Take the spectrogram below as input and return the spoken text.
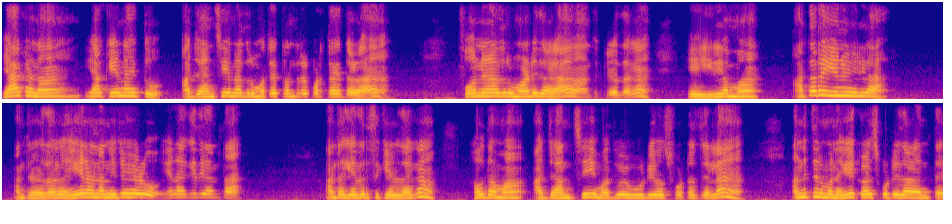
ಯಾಕಣ್ಣ, ಯಾಕೆ ಏನಾಯ್ತು? ಆ ಜಾನ್ಸಿ ಏನಾದರೂ ಮತ್ತೆ ತೊಂದರೆ ಕೊಡ್ತಾ ಇದ್ದಾಳಾ? ಫೋನ್ ಏನಾದರೂ ಮಾಡಿದಾಳಾ? ಅಂತ ಕೇಳಿದಾಗ, ಏ, ಇಲ್ಲಮ್ಮ, ಆ ಥರ ಏನೂ ಇಲ್ಲ ಅಂತ ಹೇಳಿದಾಗ, ಏನಣ್ಣ, ನಿಜ ಹೇಳು, ಏನಾಗಿದೆ ಅಂತ? ಅಂತ ಗೆದರ್ಸಿ ಕೇಳಿದಾಗ, ಹೌದಮ್ಮ, ಆ ಜಾನ್ಸಿ ಮದುವೆ ವಿಡಿಯೋಸ್ ಫೋಟೋಸ್ ಎಲ್ಲ ಅನಿತನ ಮನೆಗೆ ಕಳಿಸ್ಕೊಟ್ಟಿದ್ದಾಳಂತೆ.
